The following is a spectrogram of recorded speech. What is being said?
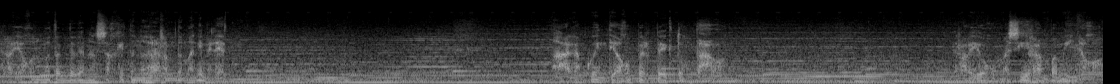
Pero ayoko na matagdagan ng sakit na nararamdaman ni Milet. Alam ko hindi ako perpektong tao. Pero ayoko masira ang pamilya ko.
